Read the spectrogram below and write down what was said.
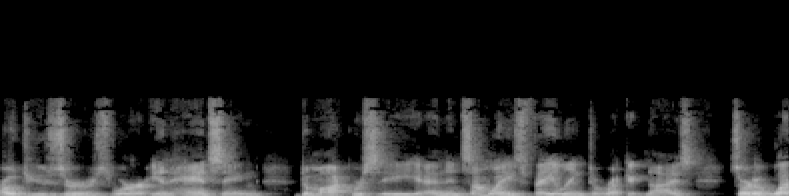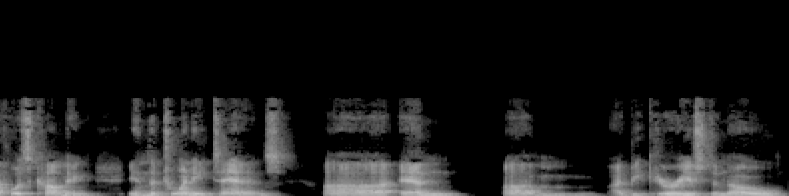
producers were enhancing democracy and in some ways failing to recognize sort of what was coming in the 2010s. Uh, and um, I'd be curious to know,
